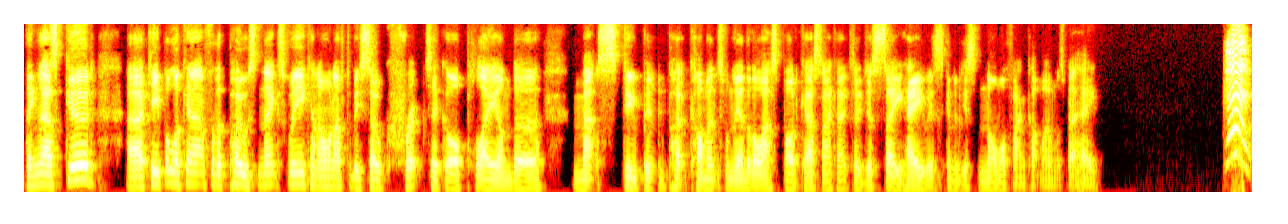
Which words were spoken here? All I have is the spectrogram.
think that's good. Uh, keep a looking out for the post next week, and I won't have to be so cryptic or play under Matt's stupid comments from the end of the last podcast. And I can actually just say, hey, it's going to be just normal fan cop moments, but hey. Good.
